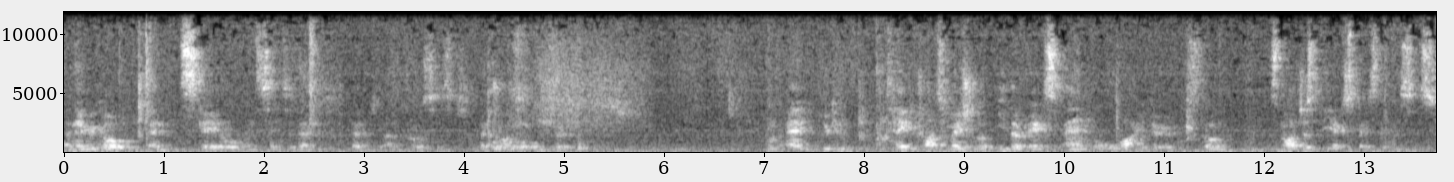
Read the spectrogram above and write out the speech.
and then we go and scale and center that, that uh, process, that transformed variable. And you can take transformations of either x and or y variables. So it's not just the x space that this is.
